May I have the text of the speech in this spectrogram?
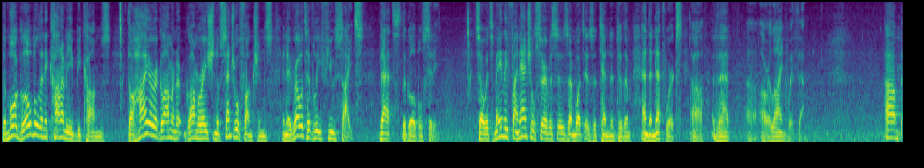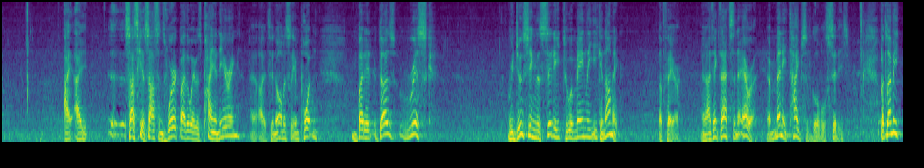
the more global an economy becomes, the higher agglomeration of central functions in a relatively few sites. That's the global city. So it's mainly financial services and what is attendant to them and the networks uh, that uh, are aligned with them. Um, I, I, uh, Saskia Sassen's work, by the way, was pioneering. Uh, it's enormously important. But it does risk reducing the city to a mainly economic affair. And I think that's an error. There are many types of global cities. But let me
